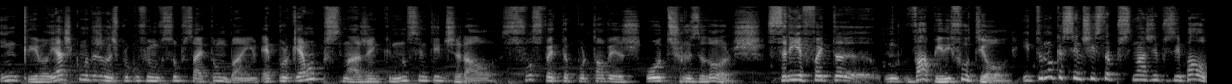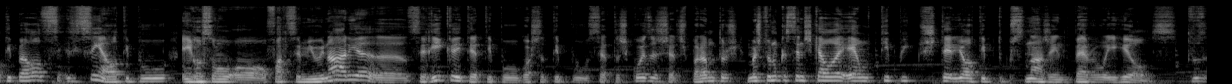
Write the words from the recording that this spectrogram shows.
incrível. E acho que uma das razões porque o filme sobressai tão bem é porque é uma personagem que, no sentido geral, se fosse feita por, talvez, outros realizadores, seria feita hum, vápida e fútil. E tu nunca sentes isso da personagem principal. Tipo, ela, sim, ela, tipo, em relação ao, ao facto de ser milionária, uh, ser rica e ter, tipo, gosta de, tipo, certas coisas coisas, certos parâmetros, mas tu nunca sentes que ela é o típico estereótipo de personagem de Beverly Hills. Tu-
